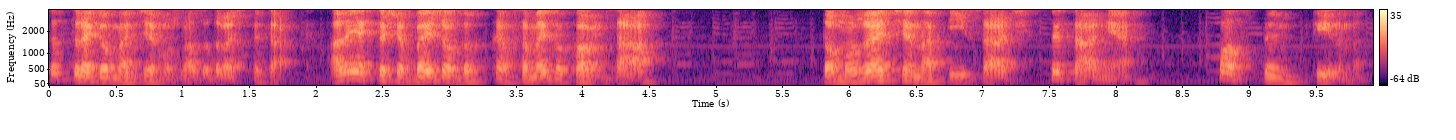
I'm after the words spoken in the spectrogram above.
do którego będzie można zadawać pytania. Ale jak ktoś obejrzał do samego końca, to możecie napisać pytanie pod tym filmem.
